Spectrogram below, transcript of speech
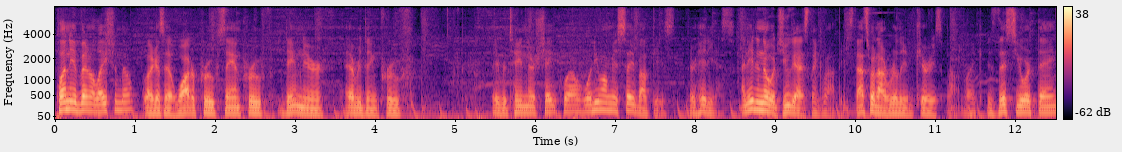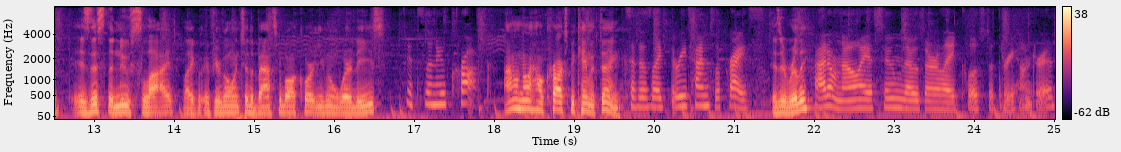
Plenty of ventilation though. Like I said, waterproof, sandproof, damn near everything proof. They retain their shape well. What do you want me to say about these? They're hideous. I need to know what you guys think about these. That's what I really am curious about. Like, is this your thing? Is this the new slide? Like, if you're going to the basketball court, you're gonna wear these? It's the new Croc. I don't know how Crocs became a thing. Except it's like three times the price. Is it really? I don't know. I assume those are like close to 300.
